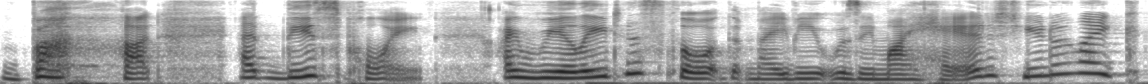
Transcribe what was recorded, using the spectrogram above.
But at this point, I really just thought that maybe it was in my head. You know, like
